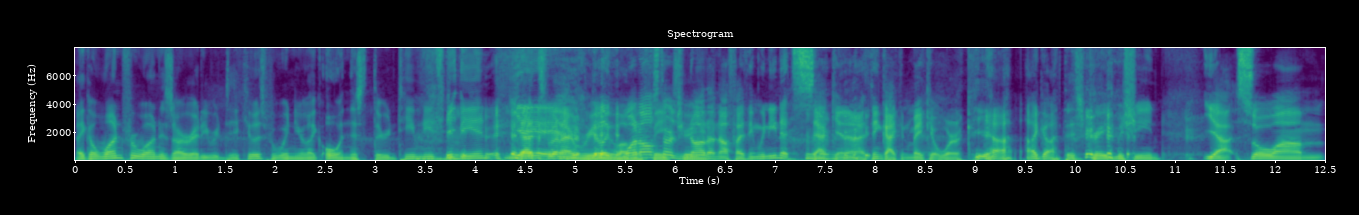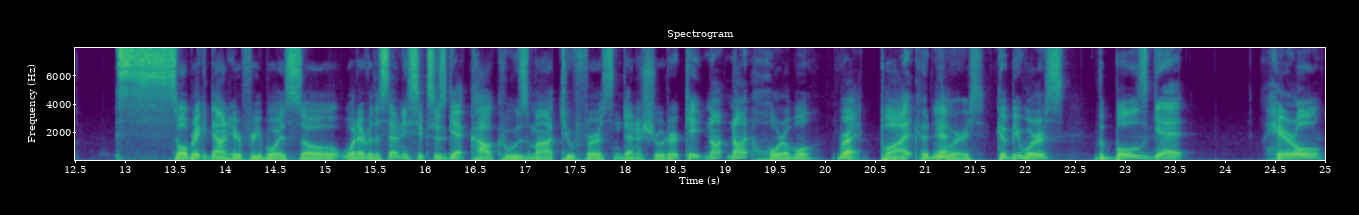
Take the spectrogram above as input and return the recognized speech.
Like a one for one is already ridiculous, but when you're like, oh, and this third team needs to be in, Yeah, that's when. I They're really like love one All fake Star's not enough. I think we need a second, and I think I can make it work. Yeah, I got this trade machine. Yeah, so um so I'll break it down here for you boys. So whatever the 76ers get Kyle Kuzma, two firsts, and Dennis Schroeder. Okay, not not horrible, right. but could yeah. be worse. could be worse. The Bulls get Harrell,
